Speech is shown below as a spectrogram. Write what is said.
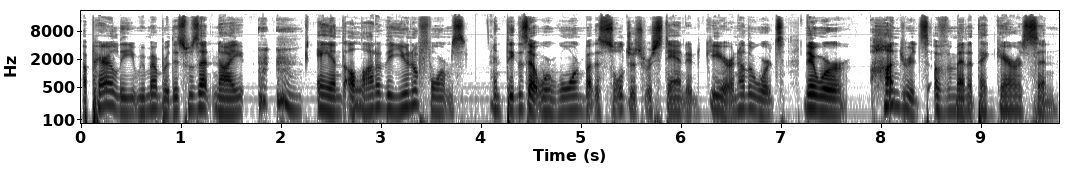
Apparently, remember, this was at night, and a lot of the uniforms and things that were worn by the soldiers were standard gear. In other words, there were hundreds of men at that garrison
